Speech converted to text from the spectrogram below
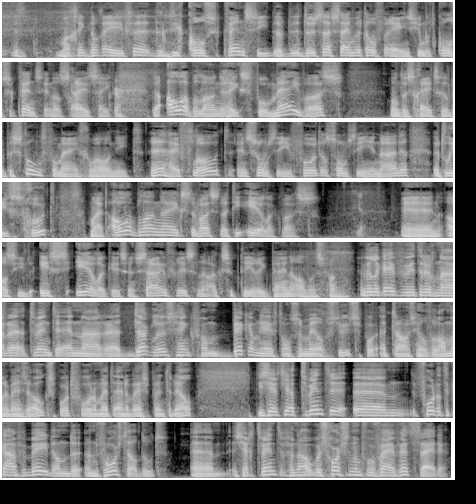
mag ik nog even? Die consequentie, dus daar zijn we het over eens. Je moet consequent zijn als scheidsrechter. Ja, de allerbelangrijkste voor mij was... Want de scheidsrechter bestond voor mij gewoon niet. hij floot en soms in je voordeel, soms in je nadeel. Het liefst goed. Maar het allerbelangrijkste was dat hij eerlijk was. En als hij is, eerlijk is en zuiver is, dan accepteer ik bijna alles van Dan wil ik even weer terug naar uh, Twente en naar uh, Douglas. Henk van Beckham heeft ons een mail gestuurd. En trouwens heel veel andere mensen ook. Sportforum met NOS.nl. Die zegt, ja, Twente, uh, voordat de KNVB dan een voorstel doet... Ehm, zegt Twente van nou, we schorsen hem voor vijf wedstrijden.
